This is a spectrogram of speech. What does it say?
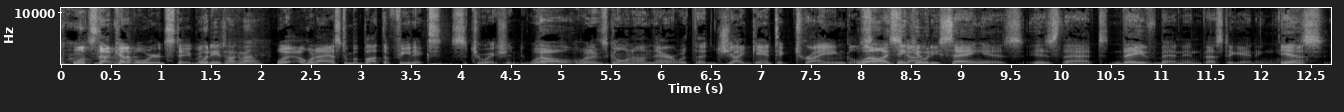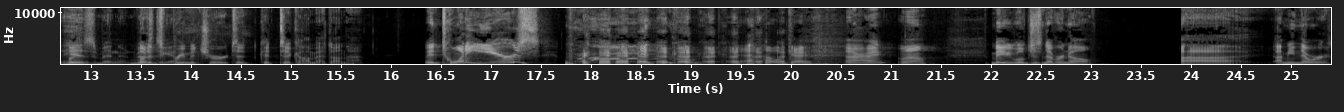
What's that kind of a weird statement? What are you talking about? When I asked him about the Phoenix situation, what, oh. what is going on there with the gigantic triangles? Well, I think sky? what he's saying is is that they've been investigating. His yeah, his been investigating, but it's premature to to comment on that. In twenty years, okay. All right. Well, maybe we'll just never know. Uh, I mean, there were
